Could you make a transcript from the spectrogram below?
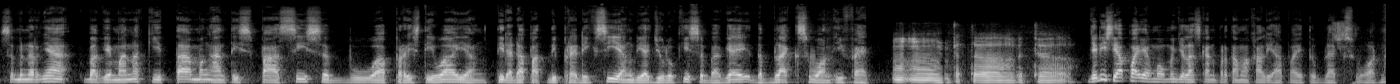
sebenarnya bagaimana kita mengantisipasi sebuah peristiwa yang tidak dapat diprediksi yang dia juluki sebagai the black swan effect. Mm -mm, betul, betul. Jadi siapa yang mau menjelaskan pertama kali apa itu Black Swan?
